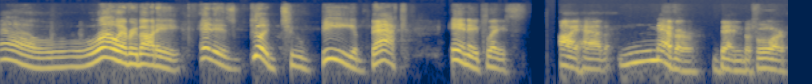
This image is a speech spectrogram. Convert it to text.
Hello, everybody. It is good to be back in a place I have never been before.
